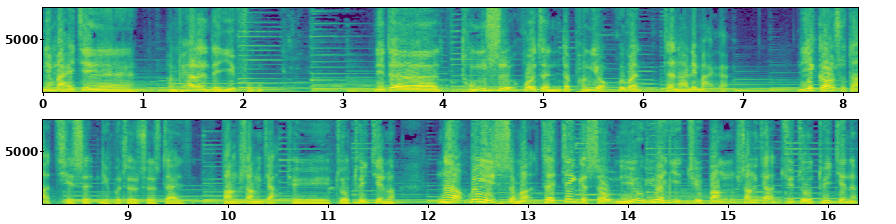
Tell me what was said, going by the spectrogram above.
你买一件很漂亮的衣服，你的同事或者你的朋友会问在哪里买的，你告诉他，其实你不就是在帮商家去做推荐吗？那为什么在这个时候你又愿意去帮商家去做推荐呢？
